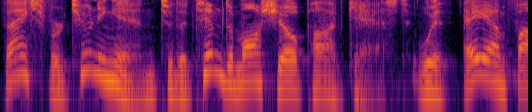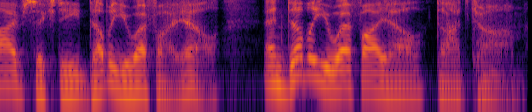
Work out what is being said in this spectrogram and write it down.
Thanks for tuning in to the Tim DeMoss Show podcast with AM 560 WFIL and WFIL.com.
